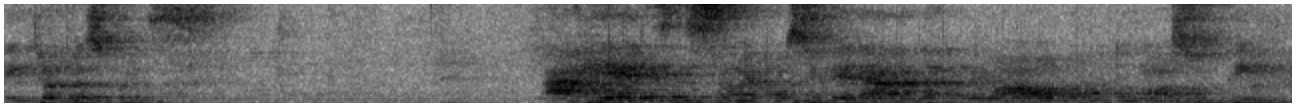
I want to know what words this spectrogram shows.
entre outras coisas. A realização é considerada o alvo do nosso tempo.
